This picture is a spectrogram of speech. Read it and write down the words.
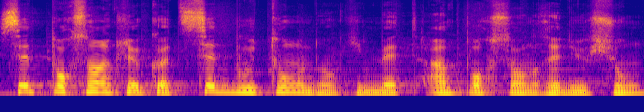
7% avec le code 7 boutons, donc ils mettent 1% de réduction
